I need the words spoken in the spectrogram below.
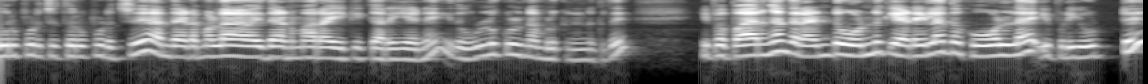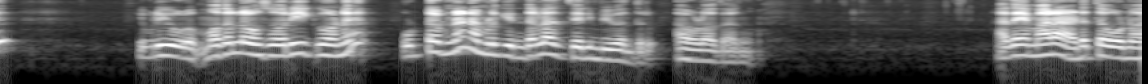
துருப்பிடிச்சி துருப்பிடிச்சி அந்த இடமெல்லாம் இதான மாதிரி ஆக்கி கரையேன்னு இது உள்ளுக்குள் நம்மளுக்கு நின்றுக்குது இப்போ பாருங்கள் அந்த ரெண்டு ஒன்றுக்கு இடையில அந்த ஹோலில் இப்படி விட்டு இப்படி முதல்ல சொருகிக்கோணும் விட்டோம்னா நம்மளுக்கு இந்தளவு அது திரும்பி வந்துடும் அவ்வளோதாங்க அதே மாதிரி அடுத்த ஒன்று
